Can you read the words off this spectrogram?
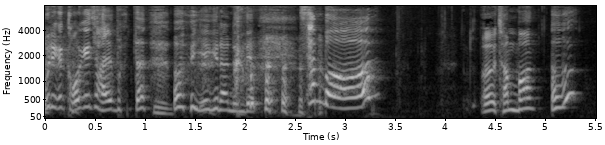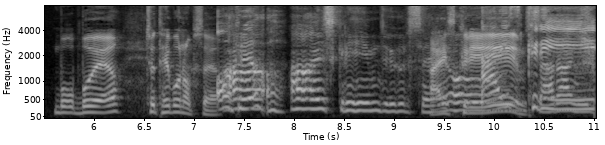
우리가 거기에 잘 봤다 음. 어, 얘기를 하는데 3번 어, 잠번? 뭐 뭐예요? 저 대본 없어요. 어 그래요? 어. 아, 아이스크림 주세요. 아이스크림. 아이스크림. 사랑이 어,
